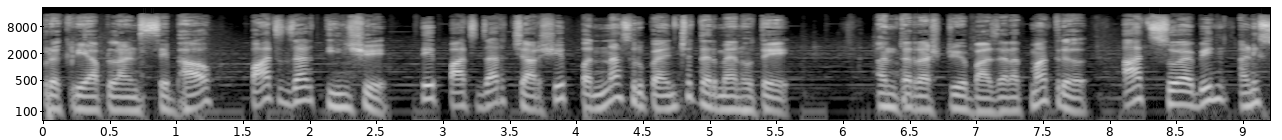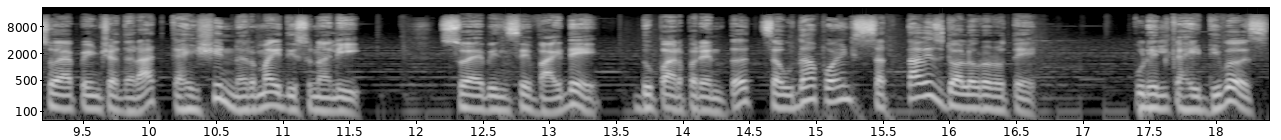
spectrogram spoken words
प्रक्रिया प्लांट्सचे भाव पाच हजार तीनशे ते पाच हजार चारशे पन्नास रुपयांच्या दरम्यान होते. आंतरराष्ट्रीय बाजारात मात्र आज सोयाबीन आणि सोयाबीनच्या दरात काहीशी नरमाई दिसून आली. सोयाबीनचे वायदे दुपारपर्यंत चौदा पॉइंट सत्तावीस डॉलरवर होते. पुढील काही दिवस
